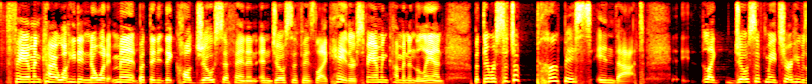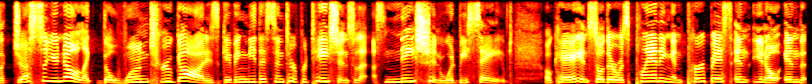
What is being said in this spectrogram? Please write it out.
famine coming. Well, he didn't know what it meant, but then they called Joseph in, and, and Joseph is like, "Hey, there's famine coming in the land." But there was such a purpose in that. Like Joseph made sure he was like, just so you know, like the one true God is giving me this interpretation so that a nation would be saved. Okay, and so there was planning and purpose and you know in the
